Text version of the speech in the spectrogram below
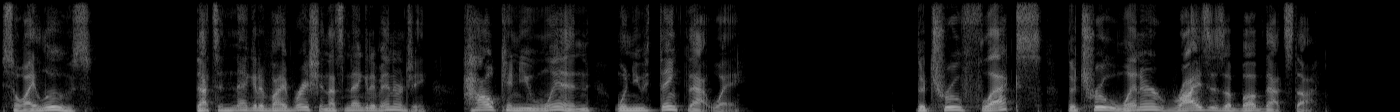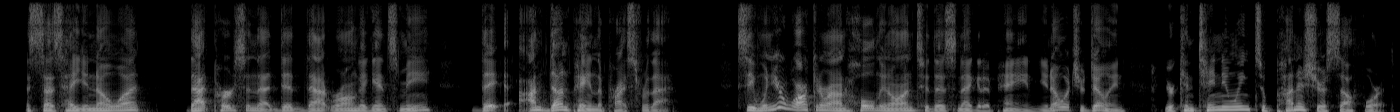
So I lose. That's a negative vibration. That's negative energy. How can you win when you think that way? The true flex, the true winner rises above that stuff. It says, "Hey, you know what? That person that did that wrong against me, they I'm done paying the price for that. See, when you're walking around holding on to this negative pain, you know what you're doing? You're continuing to punish yourself for it.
